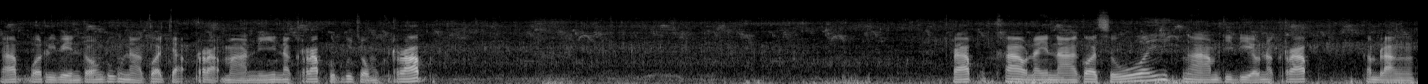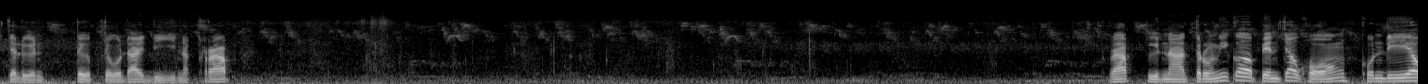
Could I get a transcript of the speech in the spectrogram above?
ครับ บริเวณท้องทุ่งนาก็จะประมาณนี้นะครับคุณผู้ชมครับครับข้าวในนาก็สวยงามทีเดียวนะครับกำลังเจริญเติบโตได้ดีนะครับ ครับปืนนาตรงนี้ก็เป็นเจ้าของคนเดียว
